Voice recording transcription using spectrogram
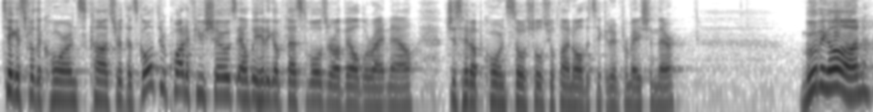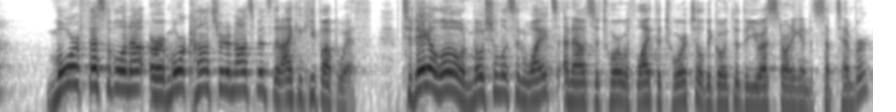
Tickets for the Korn's concert that's going through quite a few shows. and will be hitting up festivals are available right now. Just hit up Korn socials. You'll find all the ticket information there. Moving on, more festival annou- or more concert announcements that I can keep up with. Today alone, Motionless in White announced a tour with Light the Torch. They'll be going through the U.S. starting in September.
